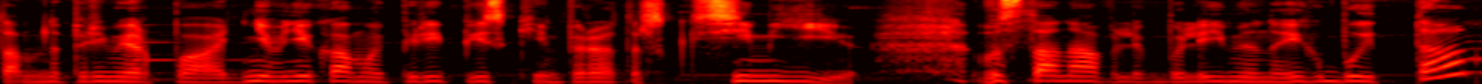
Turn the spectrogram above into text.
там, например, по дневникам и переписке императорской семьи восстанавливали именно их быт там,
